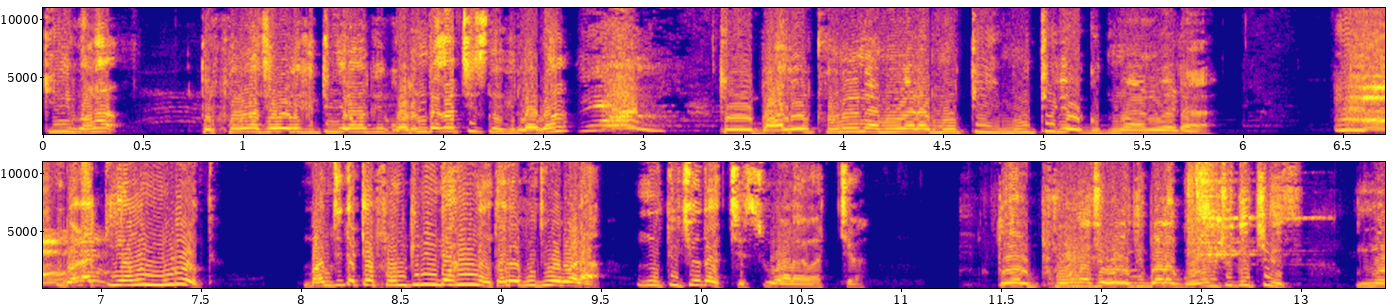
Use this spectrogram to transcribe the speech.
কি বাড়া তোর ফোন আছে বলে কি তুই আমাকে গরম দেখাচ্ছিস নাকি লাবা তোর বালের ফোনে না আমি মুটি মুটি রে গুড মর্নিং এটা বাড়া কি এমন মুরত? বাঞ্চিত একটা ফোন কিনে দেখো না তাহলে বুঝবে বাড়া মুতি চোদাচ্ছে সুয়ারা বাচ্চা। তোর ফোন আছে বলে তুই বাড়া গরম শিখেছিস না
